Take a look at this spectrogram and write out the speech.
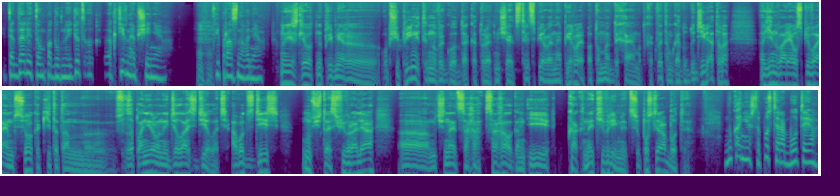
и так далее и тому подобное. Идет активное общение угу. и празднование. Ну, если вот, например, общепринятый Новый год, да, который отмечается с 31 на 1, потом мы отдыхаем, вот как в этом году, до 9 января успеваем все, какие-то там э, запланированные дела сделать. А вот здесь, ну, считай, с февраля э, начинается Сагалган. И как найти время? Это все после работы? Ну, конечно, после работы,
